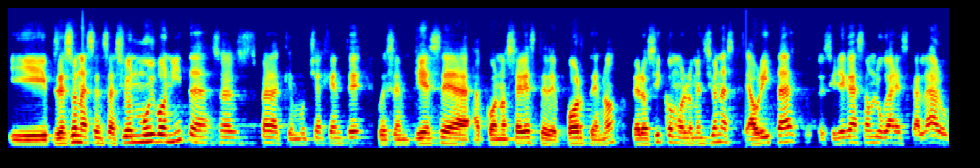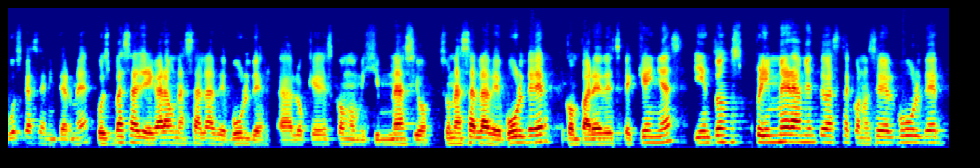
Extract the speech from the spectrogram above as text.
Y pues es una sensación muy bonita, o sea, es para que mucha gente pues empiece a, a conocer este deporte, ¿no? Pero sí, como lo mencionas, ahorita si llegas a un lugar a escalar o buscas en internet, pues vas a llegar a una sala de boulder, a lo que es como mi gimnasio. Es una sala de boulder con paredes pequeñas y entonces primeramente vas a conocer el boulder,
